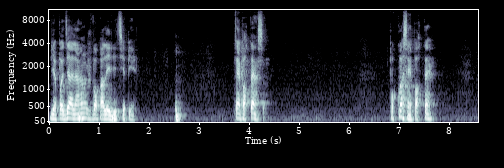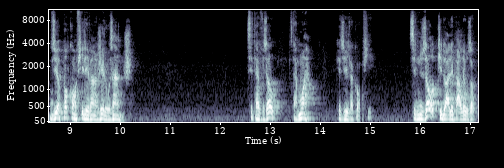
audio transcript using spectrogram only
Il n'a pas dit à l'ange, va parler à l'Éthiopien. C'est important, ça. Pourquoi c'est important? Dieu n'a pas confié l'Évangile aux anges. C'est à vous autres, c'est à moi que Dieu l'a confié. C'est nous autres qui doit aller parler aux autres.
